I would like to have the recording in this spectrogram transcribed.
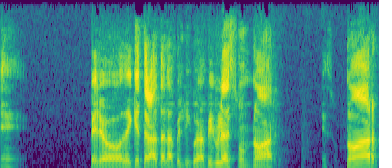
Eh, pero ¿de qué trata la película? La película es un noir. Es un noir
